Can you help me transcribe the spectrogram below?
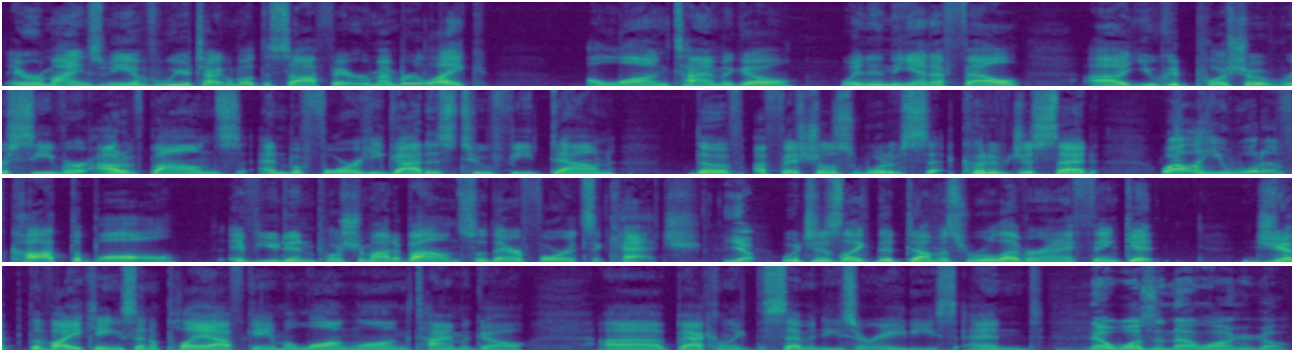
it reminds me of we were talking about the software. Remember, like a long time ago when in the NFL, uh, you could push a receiver out of bounds, and before he got his two feet down, the officials would have sa- could have just said, "Well, he would have caught the ball if you didn't push him out of bounds, so therefore it's a catch." Yep. Which is like the dumbest rule ever, and I think it gypped the Vikings in a playoff game a long, long time ago, uh, back in like the '70s or '80s, and No, it wasn't that long ago.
